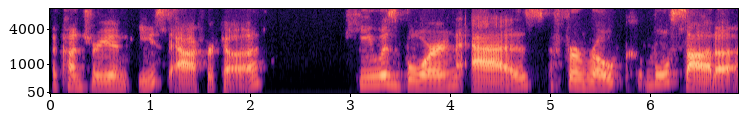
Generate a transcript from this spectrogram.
a country in East Africa, he was born as Farrokh Bulsara.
